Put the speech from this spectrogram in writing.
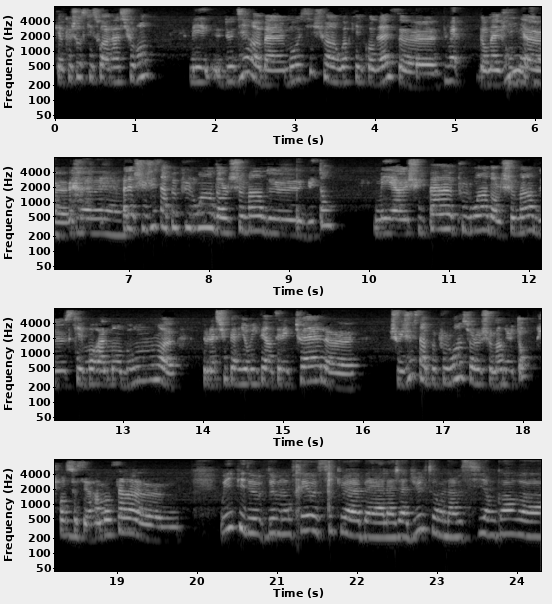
quelque chose qui soit rassurant. Mais de dire bah moi aussi je suis un work in progress euh, dans ma vie voilà je suis juste un peu plus loin dans le chemin de, du temps. Mais je suis pas plus loin dans le chemin de ce qui est moralement bon de la supériorité intellectuelle je suis juste un peu plus loin sur le chemin du temps. Je pense que c'est vraiment ça. Euh, oui, puis de, de, montrer aussi que euh, ben, à l'âge adulte, on a aussi encore. Euh,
